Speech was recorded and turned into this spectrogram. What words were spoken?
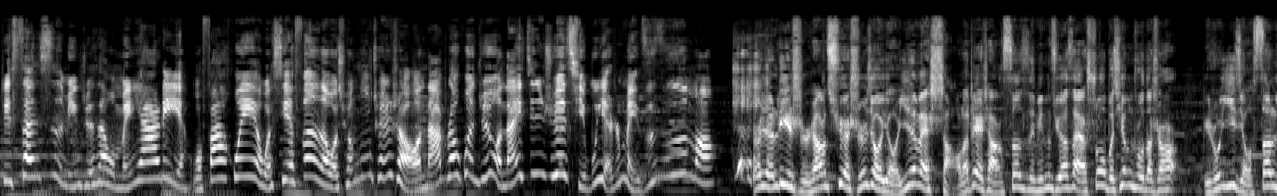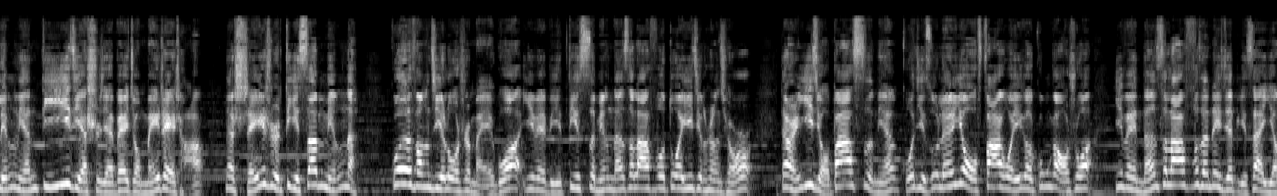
这三四名决赛我没压力呀，我发挥呀，我泄愤了，我全攻全守，拿不着冠军我拿一金靴，岂不也是美滋滋吗？而且历史上确实就有因为少了这场三四名决赛说不清楚的时候，比如一九三零年第一届世界杯就没这场，那谁是第三名呢？官方记录是美国，因为比第四名南斯拉夫多一净胜球。但是，一九八四年国际足联又发过一个公告说，因为南斯拉夫在那届比赛赢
